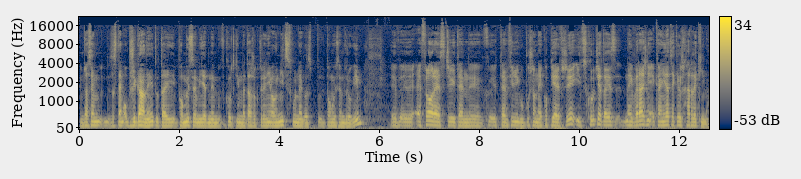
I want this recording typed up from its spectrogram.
Tymczasem zostałem obrzygany tutaj pomysłem jednym w krótkim metrażu, który nie miał nic wspólnego z pomysłem drugim. E Flores, czyli ten, y, ten filmik był puszczony jako pierwszy i w skrócie to jest najwyraźniej ekranizacja jakiegoś harlekina.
